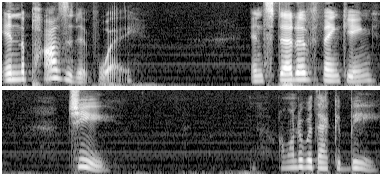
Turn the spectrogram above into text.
in the positive way. Instead of thinking, gee, I wonder what that could be.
